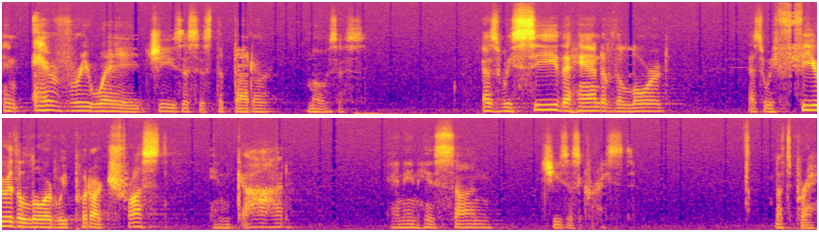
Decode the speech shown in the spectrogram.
In every way, Jesus is the better Moses. As we see the hand of the Lord, as we fear the Lord, we put our trust in God and in his Son, Jesus Christ. Let's pray.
